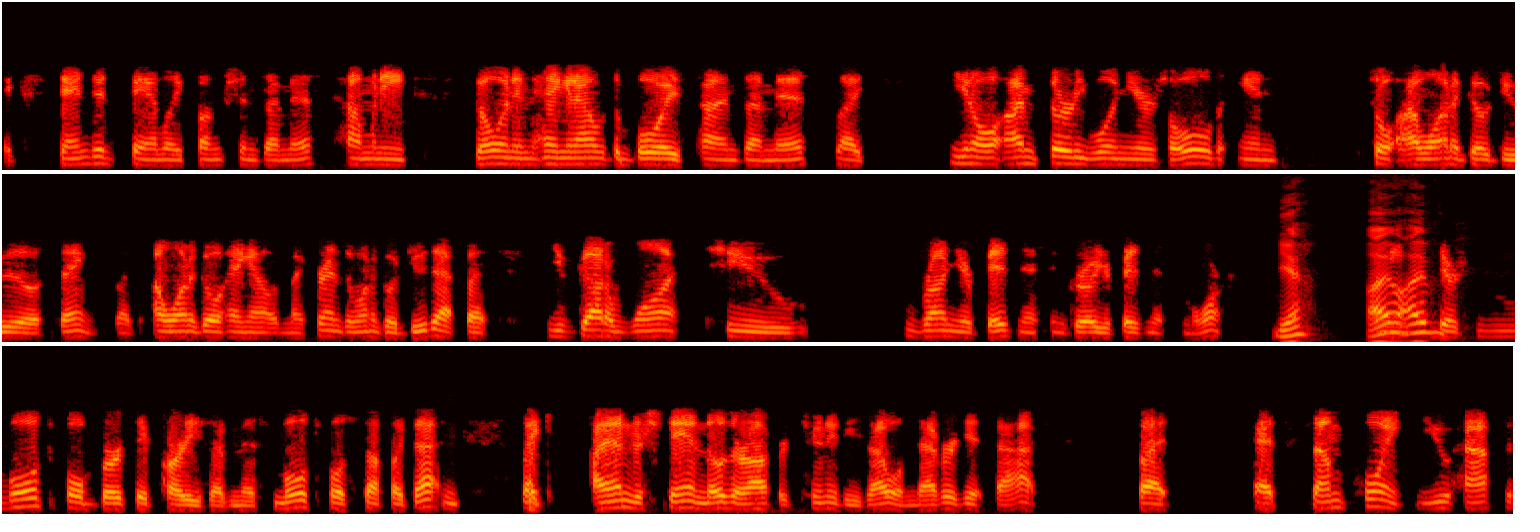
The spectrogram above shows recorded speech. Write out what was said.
extended family functions I missed, how many going and hanging out with the boys times I missed. Like, you know, I'm 31 years old and so I want to go do those things. Like, I want to go hang out with my friends. I want to go do that, but you've got to want to run your business and grow your business more. Yeah. I I mean, I've there's multiple birthday parties I've missed, multiple stuff like that, and like I understand those are opportunities I will never get back, but at some point you have to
